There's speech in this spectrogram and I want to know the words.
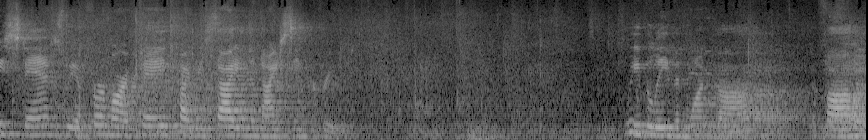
Please stand as we affirm our faith by reciting the Nicene Creed. We believe in one God, the Father,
